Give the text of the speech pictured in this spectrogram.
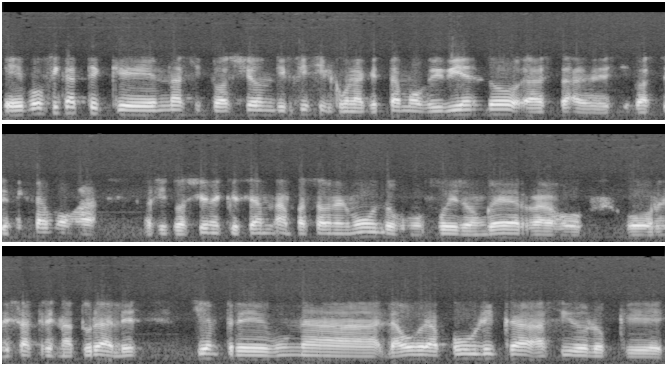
Eh, vos fíjate que en una situación difícil como la que estamos viviendo, hasta eh, si asemejamos a, situaciones que se han, pasado en el mundo, como fueron guerras o, desastres naturales, siempre una la obra pública ha sido lo que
